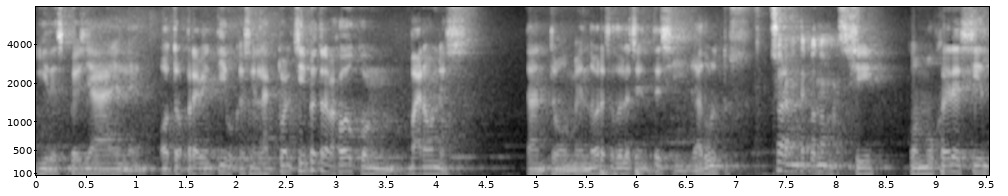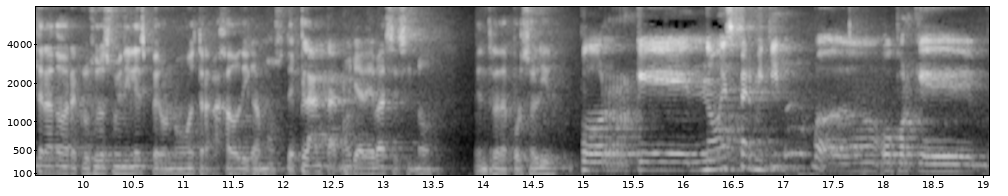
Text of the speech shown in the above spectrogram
y después ya en otro preventivo, que es en el actual. Siempre he trabajado con varones, tanto menores, adolescentes y adultos. ¿Solamente con hombres? Sí, con mujeres sí he entrado a reclusos femeniles, pero no he trabajado, digamos, de planta, ¿no? Ya de base, sino de entrada por salir. ¿Porque no es permitido o, porque...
